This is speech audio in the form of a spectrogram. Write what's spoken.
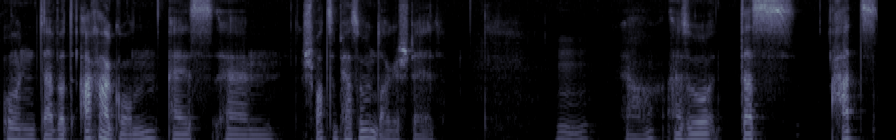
Und da wird Aragorn als ähm, schwarze Person dargestellt. Mhm. Ja, also das hat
